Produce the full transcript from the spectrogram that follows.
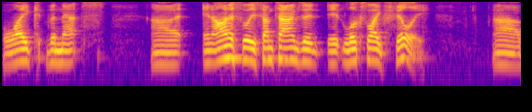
like the Nets. Uh, and honestly, sometimes it, it looks like Philly. Uh,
